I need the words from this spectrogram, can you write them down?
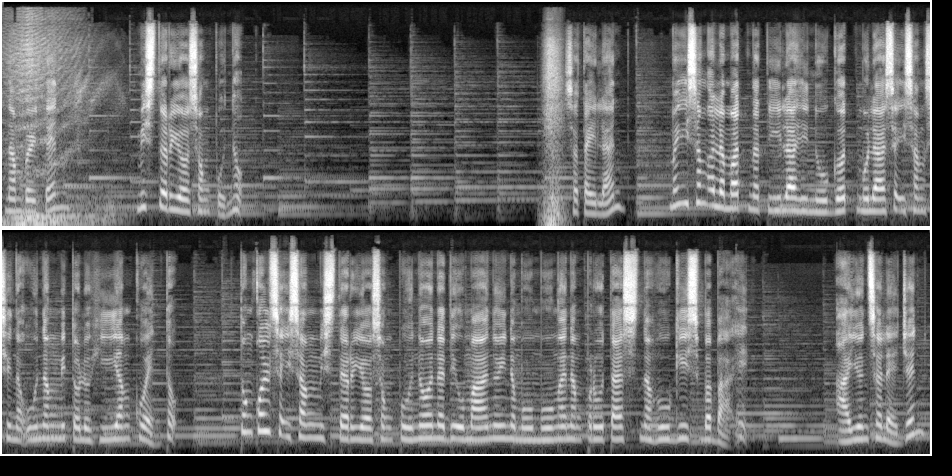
Number 10, Misteryosong Puno. Sa Thailand, may isang alamat na tila hinugot mula sa isang sinaunang mitolohiyang kwento tungkol sa isang misteryosong puno na di umano'y namumunga ng prutas na hugis babae. Ayon sa legend,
